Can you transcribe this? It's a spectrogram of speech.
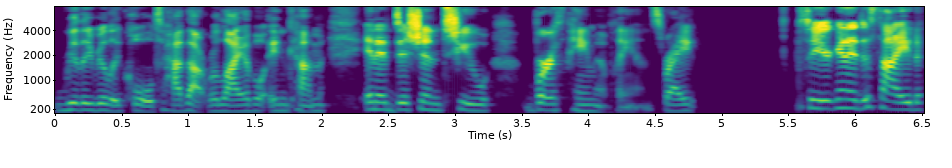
really, really cool to have that reliable income in addition to birth payment plans, right? So you're going to decide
